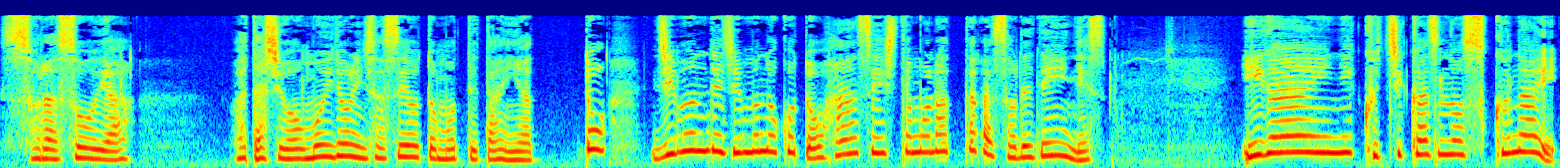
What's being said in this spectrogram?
そらそうや、私は思い通りにさせようと思ってたんや、と自分で自分のことを反省してもらったらそれでいいんです。意外に口数の少ない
